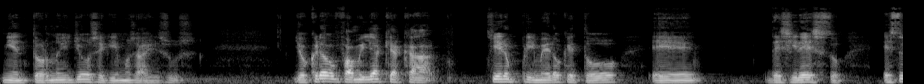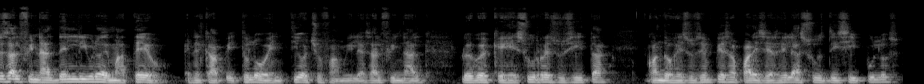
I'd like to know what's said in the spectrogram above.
Mi entorno y yo seguimos a Jesús. Yo creo, familia, que acá quiero primero que todo eh, decir esto. Esto es al final del libro de Mateo, en el capítulo 28, familia, es al final, luego de que Jesús resucita, cuando Jesús empieza a aparecerse a sus discípulos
